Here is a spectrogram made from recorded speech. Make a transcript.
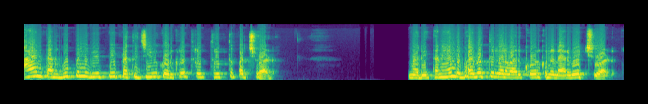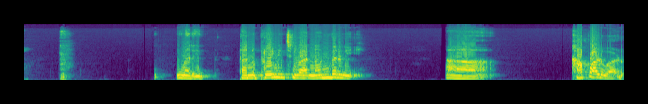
ఆయన తన గుప్పులు విప్పి ప్రతి జీవి కోరికలు తృ- తృప్తిపరిచేవాడు. మరి తన ఎందు భయభక్తులు గల వారి కోరికను నెరవేర్చేవాడు. మరి తను ప్రేమించిన వారిని అందరినీ ఆ కాపాడువాడు.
